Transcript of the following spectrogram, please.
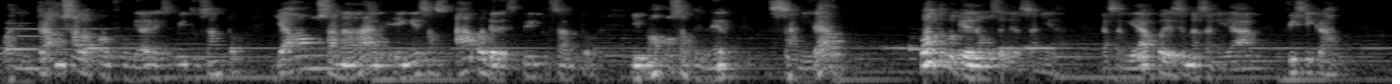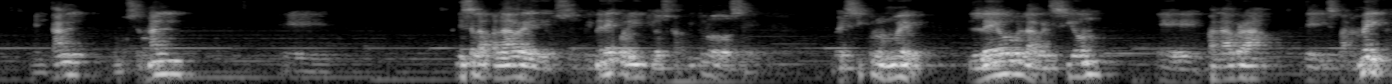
Cuando entramos a la profundidad del Espíritu Santo, ya vamos a nadar en esas aguas del Espíritu Santo y vamos a tener sanidad ¿Cuánto lo tener sanidad? La sanidad puede ser una sanidad física, mental, emocional. Eh, dice la palabra de Dios en 1 Corintios capítulo 12, versículo 9. Leo la versión eh, palabra de Hispanoamérica.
